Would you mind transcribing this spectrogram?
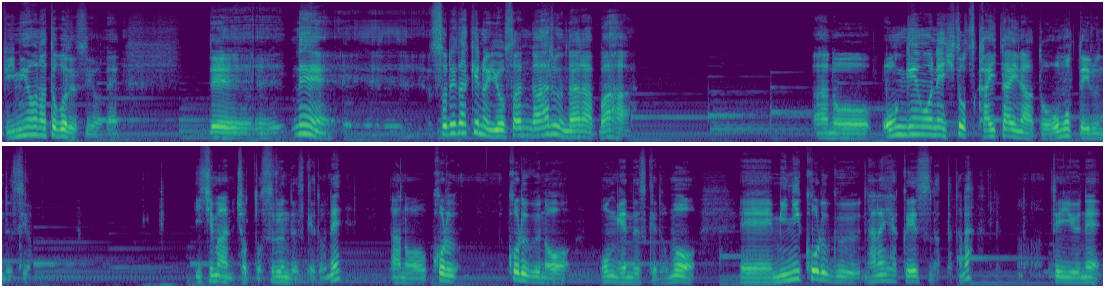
微妙なとこですよね。で、ねそれだけの予算があるならば、あの、音源をね、一つ買いたいなと思っているんですよ。1万ちょっとするんですけどね。あの、コル、コルグの音源ですけども、えー、ミニコルグ 700S だったかな？っていうね、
